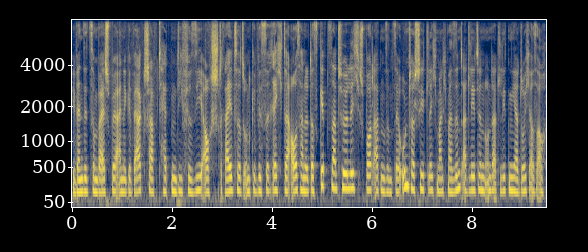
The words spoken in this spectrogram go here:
wie wenn sie zum Beispiel eine Gewerkschaft hätten, die für sie auch streitet und gewisse Rechte aushandelt. Das gibt's natürlich. Sportarten sind sehr unterschiedlich. Manchmal sind Athletinnen und Athleten ja durchaus auch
